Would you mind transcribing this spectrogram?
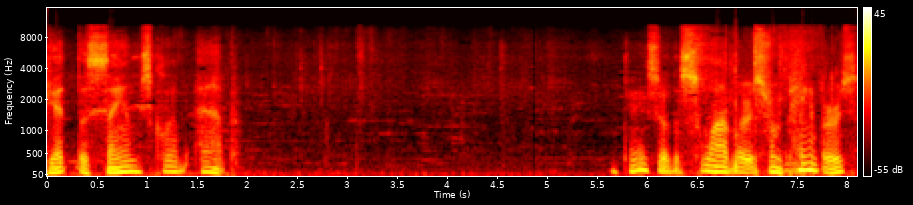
Get the Sam's Club app. Okay, so the swaddlers from Pampers,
